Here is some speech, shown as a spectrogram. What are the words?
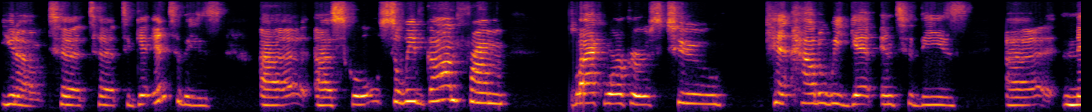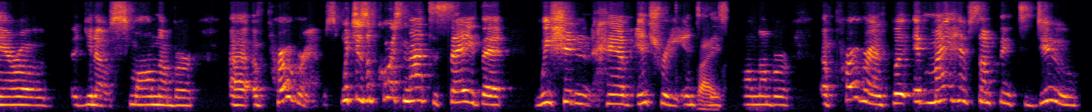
you know, to, to, to get into these uh, uh, schools. So we've gone from black workers to can, how do we get into these uh, narrow, you know, small number uh, of programs, which is, of course, not to say that we shouldn't have entry into right. these small number of programs, but it might have something to do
